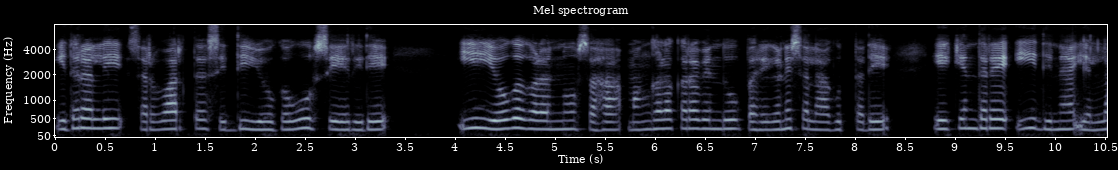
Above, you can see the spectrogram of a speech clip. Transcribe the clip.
ಇದರಲ್ಲಿ ಸರ್ವಾರ್ಥ ಸಿದ್ಧಿ ಯೋಗವೂ ಸೇರಿದೆ. ಈ ಯೋಗಗಳನ್ನು ಸಹ ಮಂಗಳಕರವೆಂದು ಪರಿಗಣಿಸಲಾಗುತ್ತದೆ. ಏಕೆಂದರೆ ಈ ದಿನ ಎಲ್ಲ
